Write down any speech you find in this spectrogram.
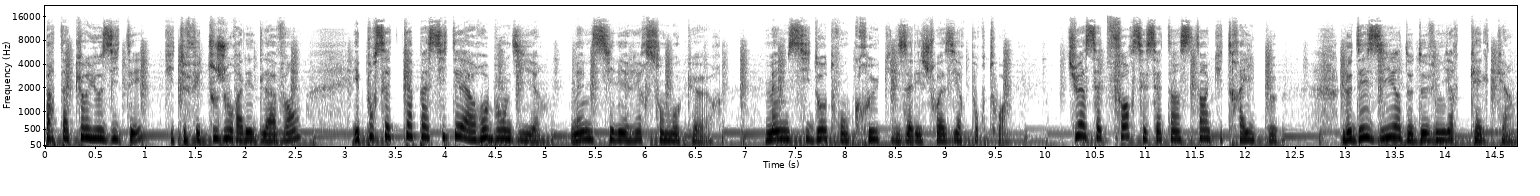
par ta curiosité qui te fait toujours aller de l'avant, et pour cette capacité à rebondir, même si les rires sont moqueurs, même si d'autres ont cru qu'ils allaient choisir pour toi. Tu as cette force et cet instinct qui trahit peu, le désir de devenir quelqu'un.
